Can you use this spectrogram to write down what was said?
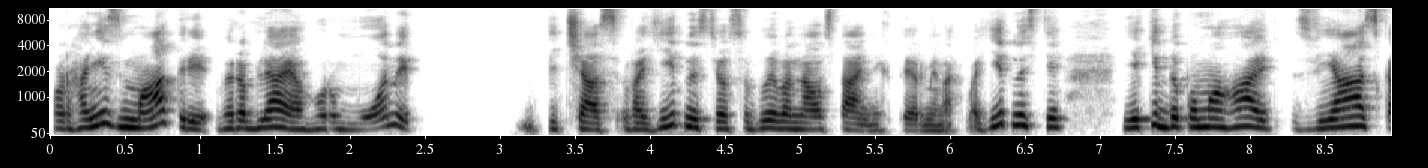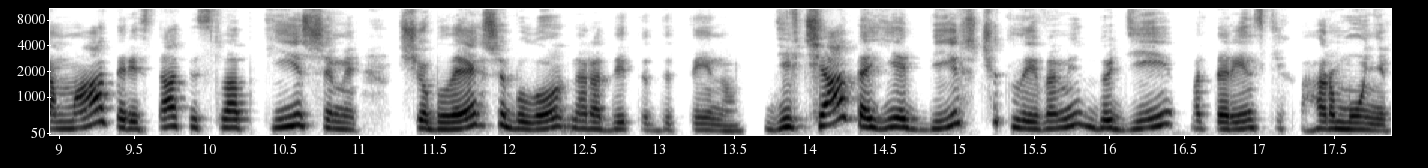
організм матері виробляє гормони під час вагітності, особливо на останніх термінах вагітності, які допомагають зв'язкам матері стати слабкішими, щоб легше було народити дитину. Дівчата є більш чутливими до дії материнських гормонів.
